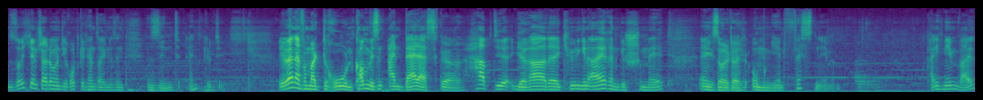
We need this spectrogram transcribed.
solche Entscheidungen, die rot gekennzeichnet sind, sind endgültig. Wir werden einfach mal drohen. Komm, wir sind ein Badass Girl. Habt ihr gerade Königin Iron geschmäht? Ich sollte euch umgehend festnehmen. Kann ich nehmen, weil?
